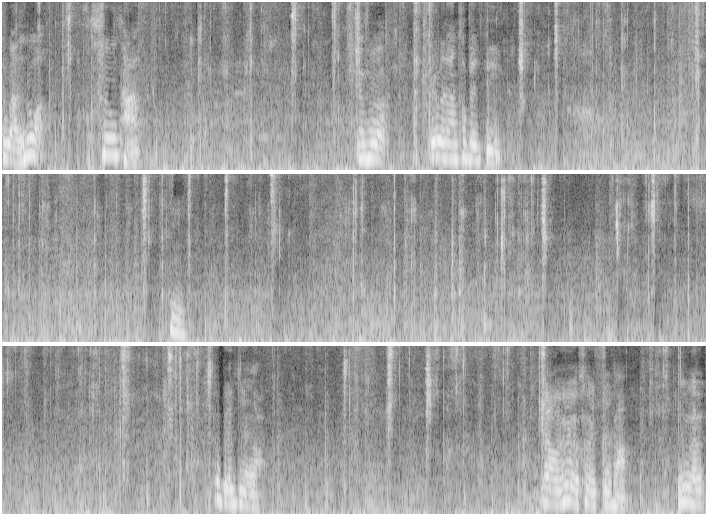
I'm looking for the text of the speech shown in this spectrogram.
软糯，Q 弹，就是热量特别低。嗯，特别筋道，老人也可以吃它，因为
